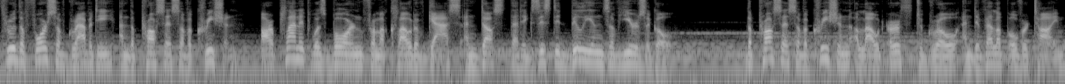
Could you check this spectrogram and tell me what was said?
Through the force of gravity and the process of accretion, our planet was born from a cloud of gas and dust that existed billions of years ago. The process of accretion allowed Earth to grow and develop over time,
